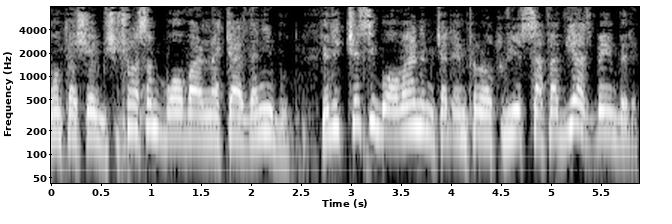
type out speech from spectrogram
منتشر میشه. چون اصلا باور نکردنی بود. یعنی کسی باور نمی‌کرد امپراتوری صفوی از بین بره.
